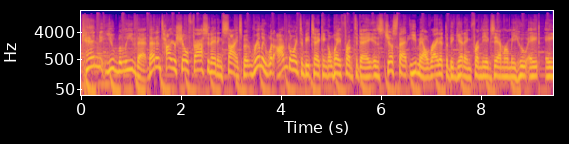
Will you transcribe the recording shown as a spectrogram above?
Can you believe that? That entire show, fascinating science, but really what I'm going to be taking away from today is just that email right at the beginning from the exam roomie who ate a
